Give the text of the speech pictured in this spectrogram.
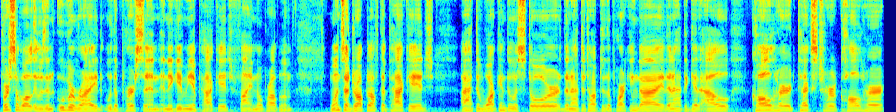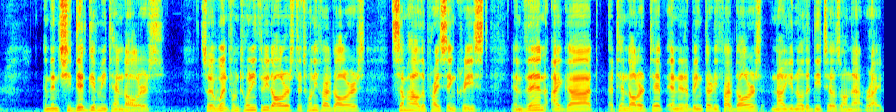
First of all, it was an Uber ride with a person and they gave me a package. Fine, no problem. Once I dropped off the package, I had to walk into a store, then I had to talk to the parking guy, then I had to get out, call her, text her, call her, and then she did give me $10. So it went from $23 to $25. Somehow the price increased and then I got a $10 tip, ended up being $35. Now you know the details on that ride,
